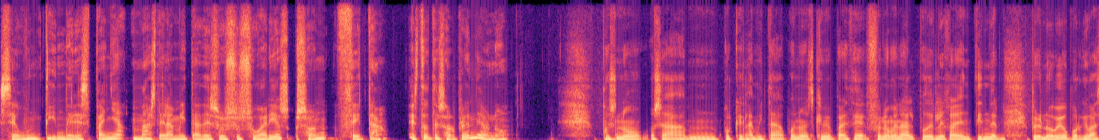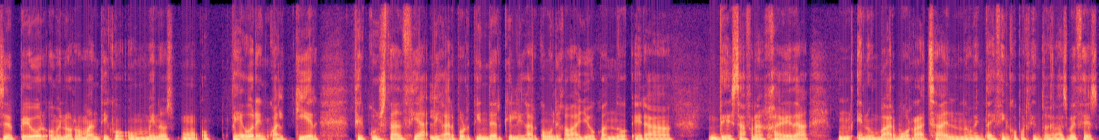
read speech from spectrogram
Según Tinder España, más de la mitad de sus usuarios son Z. ¿Esto te sorprende o no? Pues no, o sea, mm, porque la mitad, bueno, es que me parece fenomenal poder ligar en Tinder, pero no veo por qué va a ser peor o menos romántico o menos mm, peor en cualquier circunstancia ligar por Tinder que ligar como ligaba yo cuando era de esa franja de edad mm, en un bar borracha el 95% de las veces.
